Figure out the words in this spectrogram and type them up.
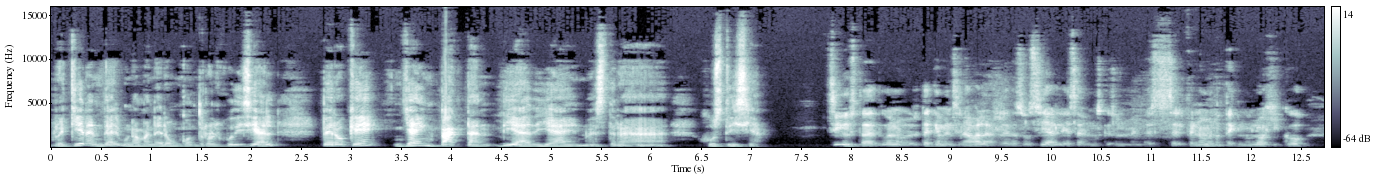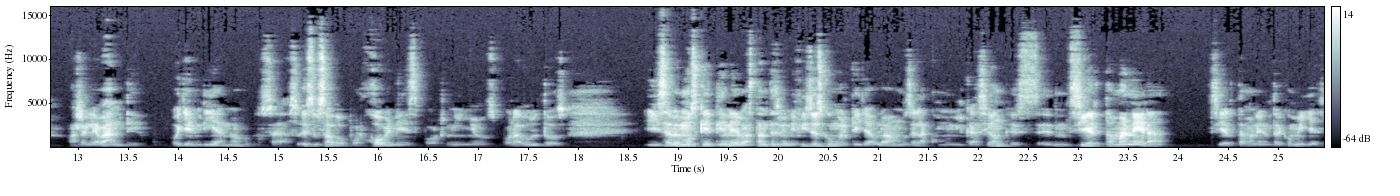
requieren de alguna manera un control judicial, pero que ya impactan día a día en nuestra justicia. Sí, usted, bueno, ahorita que mencionaba las redes sociales, sabemos que es, el fenómeno tecnológico más relevante hoy en día, ¿no? O sea, es usado por jóvenes, por niños, por adultos. Y sabemos que tiene bastantes beneficios, como el que ya hablábamos de la comunicación, que es en cierta manera, cierta manera entre comillas,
